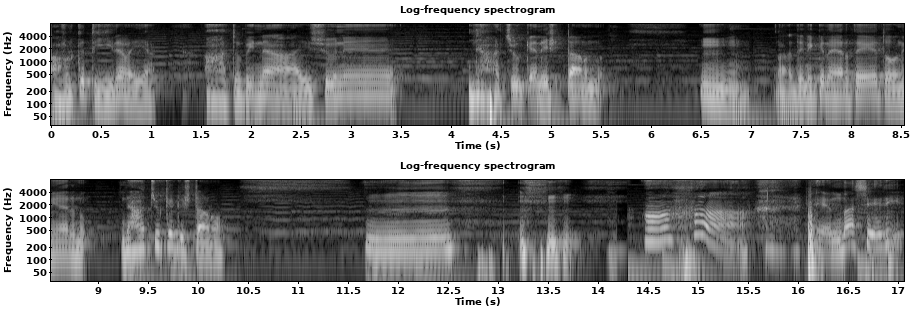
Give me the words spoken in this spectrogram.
അവൾക്ക് തീരെ വയ്യ. അത് പിന്നെ ആയുഷുവിന് ചൂക്കാൻ ഇഷ്ടമാണെന്ന് അതെനിക്ക് നേരത്തെ തോന്നിയായിരുന്നു. നാച്ചുക്കൊക്കെ ഇഷ്ടമാണോ ആഹാ. എന്നാ ശരി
